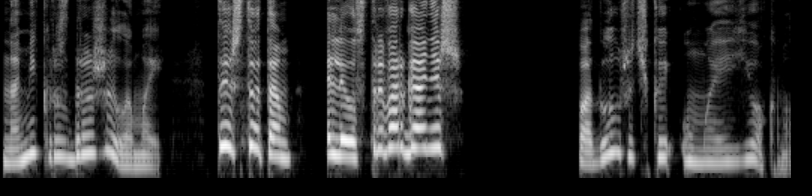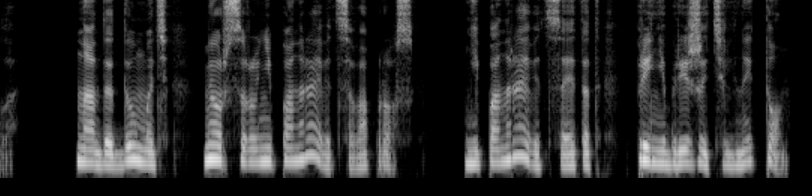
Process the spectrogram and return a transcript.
на миг раздражила Мэй. «Ты что там, люстры варганишь?» Под ложечкой у Мэй ёкнула. Надо думать, Мёрсеру не понравится вопрос. Не понравится этот пренебрежительный тон.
